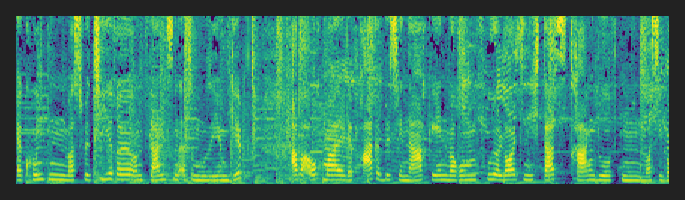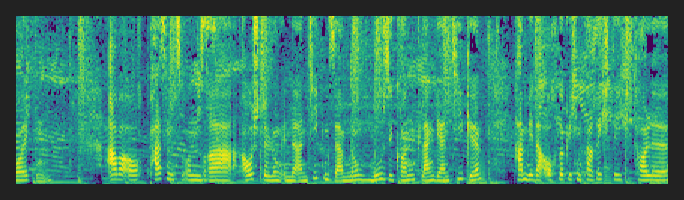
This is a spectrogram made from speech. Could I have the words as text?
erkunden, was für Tiere und Pflanzen es im Museum gibt. Aber auch mal der Frage ein bisschen nachgehen, warum früher Leute nicht das tragen durften, was sie wollten. Aber auch passend zu unserer Ausstellung in der Antikensammlung Musikon Klang der Antike haben wir da auch wirklich ein paar richtig tolle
